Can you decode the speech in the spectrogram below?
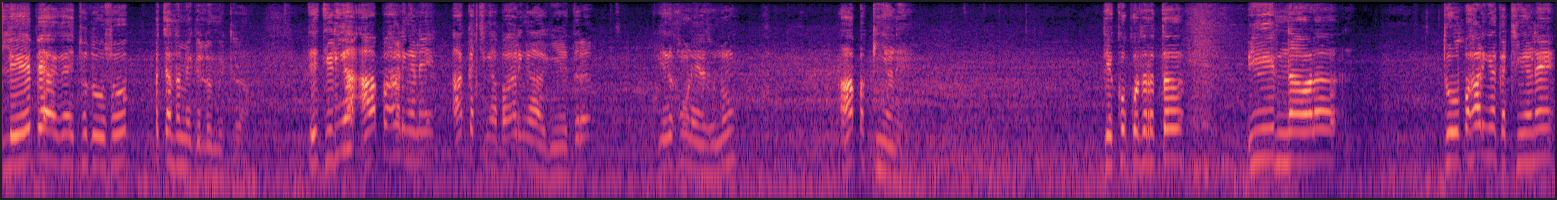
ਲੇ ਪਿਆ ਹੈਗਾ ਇੱਥੋਂ 295 ਕਿਲੋਮੀਟਰ ਤੇ ਜਿਹੜੀਆਂ ਆ ਪਹਾੜੀਆਂ ਨੇ, ਆ ਕੱਚੀਆਂ ਪਹਾੜੀਆਂ ਆ ਗਈਆਂ ਇੱਧਰ। ਇਹ ਦਿਖਾਉਣੇ ਆ ਤੁਹਾਨੂੰ। ਆ ਪੱਕੀਆਂ ਨੇ। ਦੇਖੋ ਕੁਦਰਤ ਵੀ ਨਾਲ ਦੋ ਪਹਾੜੀਆਂ ਇਕੱਠੀਆਂ ਨੇ,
